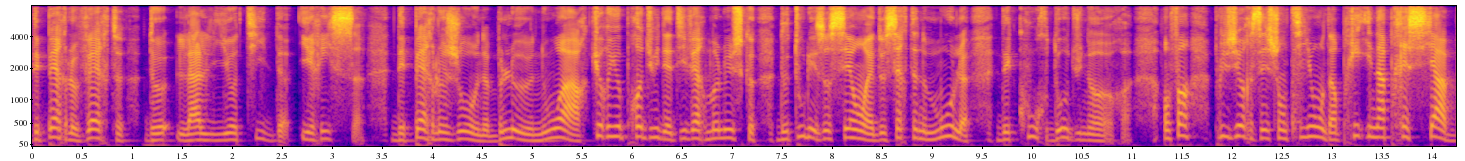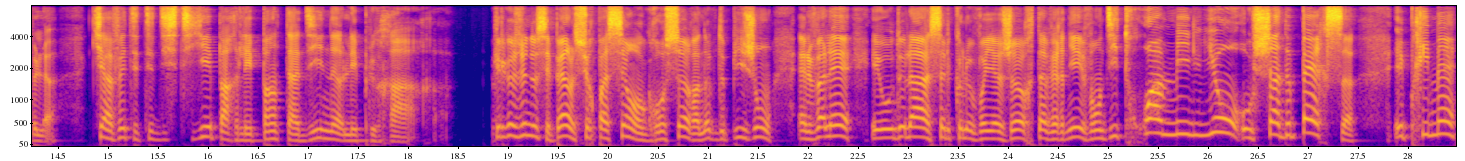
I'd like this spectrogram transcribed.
des perles vertes de l'aliotide iris, des perles jaunes, bleues, noires, curieux produits des divers mollusques de tous les océans et de certaines moules des cours d'eau du Nord. Enfin, plusieurs échantillons d'un prix inappréciable qui avaient été distillés par les pintadines les plus rares. Quelques-unes de ces perles surpassaient en grosseur un œuf de pigeon. Elles valaient, et au-delà, celle que le voyageur tavernier vendit 3 millions au chat de Perse, et primait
